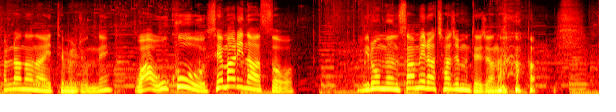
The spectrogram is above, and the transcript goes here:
찬란한 아이템을 줬네. 와 오코 세 마리 나왔어. 이러면 쌈이라 찾으면 되잖아.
